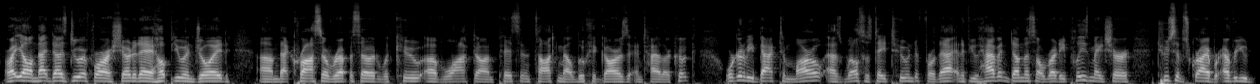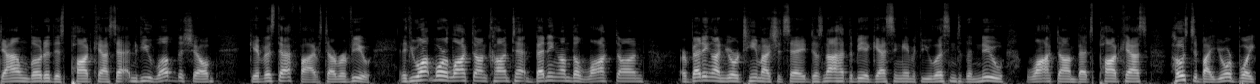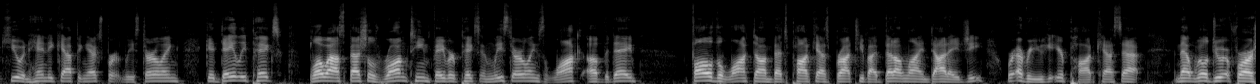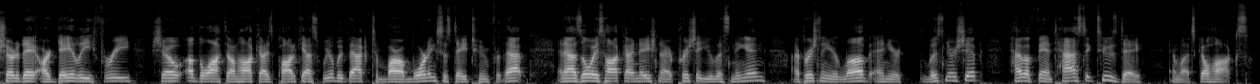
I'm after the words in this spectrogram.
All right, y'all, and that does do it for our show today. I hope you enjoyed um, that crossover episode with Koo of Locked On Pistons talking about Luka Garza and Tyler Cook. We're going to be back tomorrow as well, so stay tuned for that. And if you haven't done this already, please make sure to subscribe wherever you downloaded this podcast at. And if you love the show, give us that five star review. And if you want more Locked On content, betting on the Locked On or betting on your team, I should say, does not have to be a guessing game if you listen to the new Locked On Bets podcast, hosted by your boy Q and handicapping expert Lee Sterling. Get daily picks, blowout specials, wrong team favorite picks, and Lee Sterling's lock of the day. Follow the Locked On Bets podcast brought to you by betonline.ag, wherever you get your podcasts at. And that will do it for our show today, our daily free show of the Locked On Hawkeyes podcast. We'll be back tomorrow morning, so stay tuned for that. And as always, Hawkeye Nation, I appreciate you listening in. I appreciate your love and your listenership. Have a fantastic Tuesday, and let's go, Hawks.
